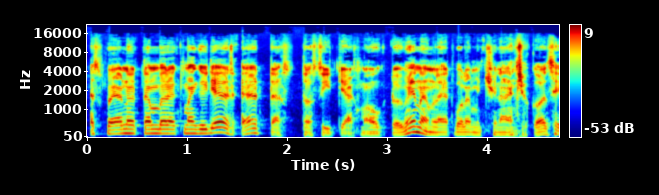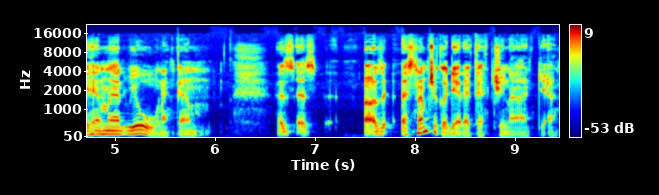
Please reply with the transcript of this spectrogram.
ezt felnőtt emberek meg ugye eltaszítják maguktól. Miért nem lehet valamit csinálni csak azért, mert jó nekem? Ez, ez, az, ezt nem csak a gyerekek csinálják.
